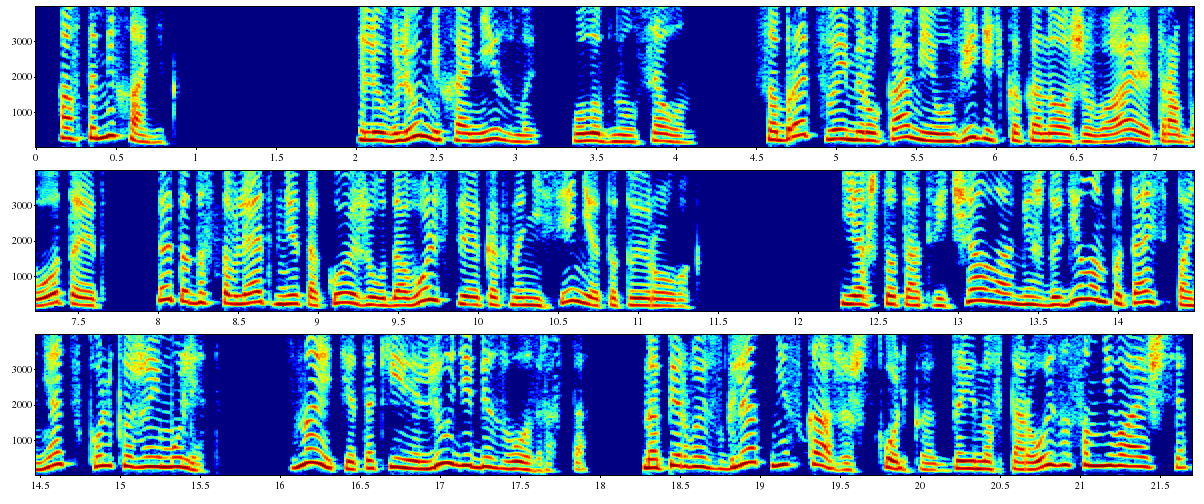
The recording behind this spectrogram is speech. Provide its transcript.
– автомеханик. «Люблю механизмы», – улыбнулся он. Собрать своими руками и увидеть, как оно оживает, работает, это доставляет мне такое же удовольствие, как нанесение татуировок. Я что-то отвечала, между делом пытаясь понять, сколько же ему лет. Знаете, такие люди без возраста. На первый взгляд не скажешь, сколько, да и на второй засомневаешься.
